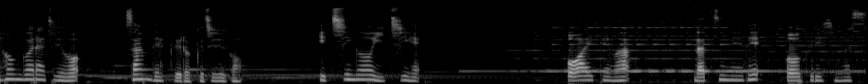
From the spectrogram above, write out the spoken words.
本語ラジオ365一期一会。お相手は夏目でお送りします。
